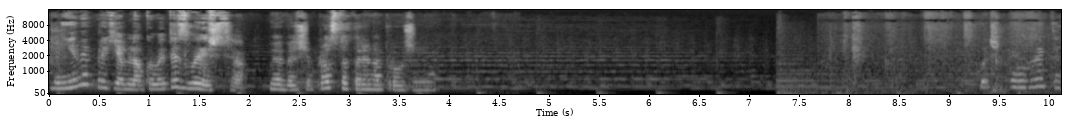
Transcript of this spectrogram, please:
Мені неприємно, коли ти злишся. Вибач, я просто перенапружена. Хочеш поговорити?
